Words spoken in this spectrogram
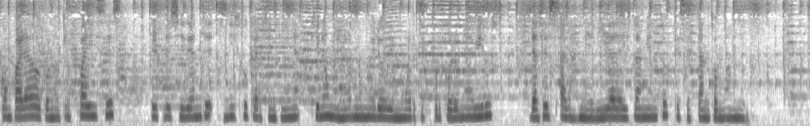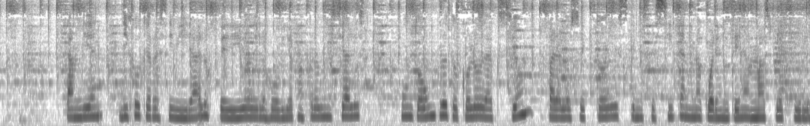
Comparado con otros países, el presidente dijo que Argentina tiene un menor número de muertes por coronavirus gracias a las medidas de aislamiento que se están tomando. También dijo que recibirá los pedidos de los gobiernos provinciales junto a un protocolo de acción para los sectores que necesitan una cuarentena más flexible,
